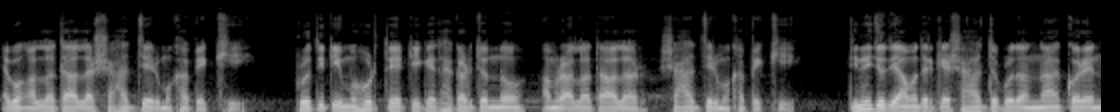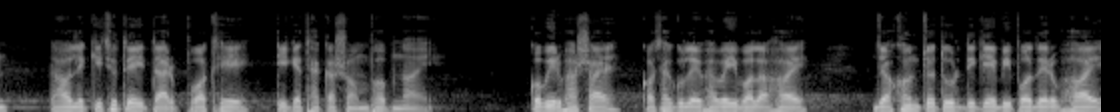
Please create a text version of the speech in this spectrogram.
এবং আল্লাহ তাল্লাহর সাহায্যের মুখাপেক্ষী। প্রতিটি মুহূর্তে টিকে থাকার জন্য আমরা আল্লাহ তাল্লাহর সাহায্যের মুখাপেক্ষী। তিনি যদি আমাদেরকে সাহায্য প্রদান না করেন, তাহলে কিছুতেই তার পথে টিকে থাকা সম্ভব নয়। কবির ভাষায় কথাগুলো এভাবেই বলা হয়, যখন চতুর্দিকে বিপদের ভয়,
